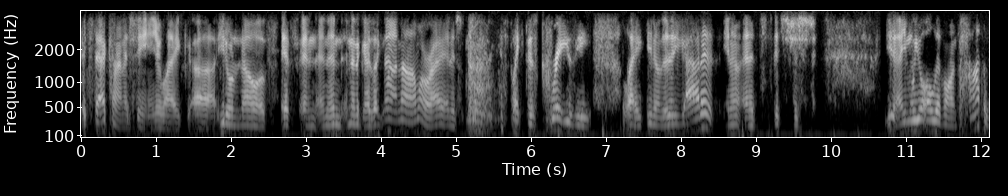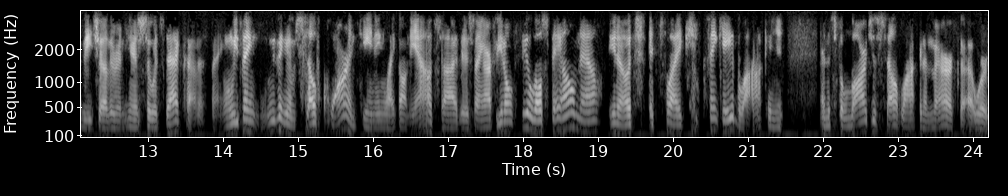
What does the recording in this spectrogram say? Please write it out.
it's that kind of scene. You're like, uh, you don't know if if and and then and then the guy's like, no, no, I'm all right, and it's it's like this crazy, like you know, he got it, you know, and it's it's just yeah, and we all live on top of each other in here, so it's that kind of thing. When we think we think of self quarantining, like on the outside, they're saying, "If you don't feel well, stay home now." You know, it's it's like think A block, and you, and it's the largest cell block in America, where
